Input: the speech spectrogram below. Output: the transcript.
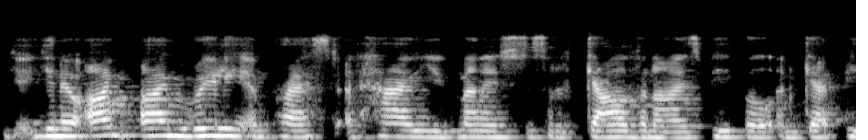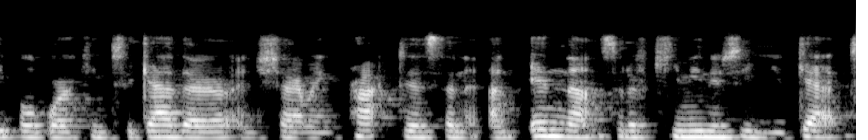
you know, I'm I'm really impressed at how you've managed to sort of galvanize people and get people working together and sharing practice, and, and in that sort of community, you get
